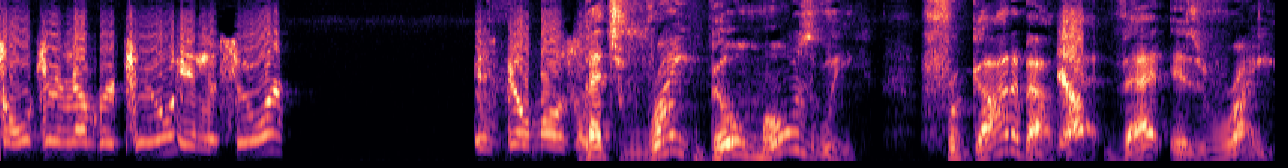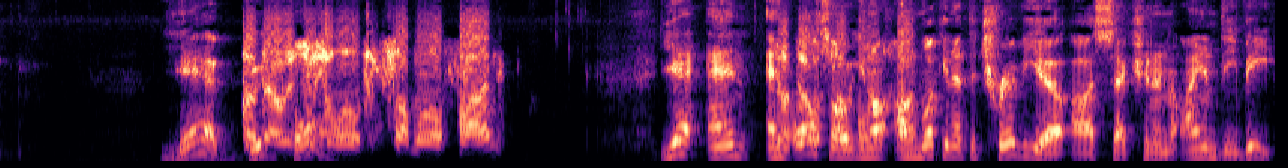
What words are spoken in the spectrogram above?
soldier number two in the sewer is Bill Moseley. that's right bill moseley forgot about Yep. that that is right yeah so good that was call just a little something a little fun. Yeah, and and was also, you know, fun. I'm looking at the trivia uh, section in IMDb.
